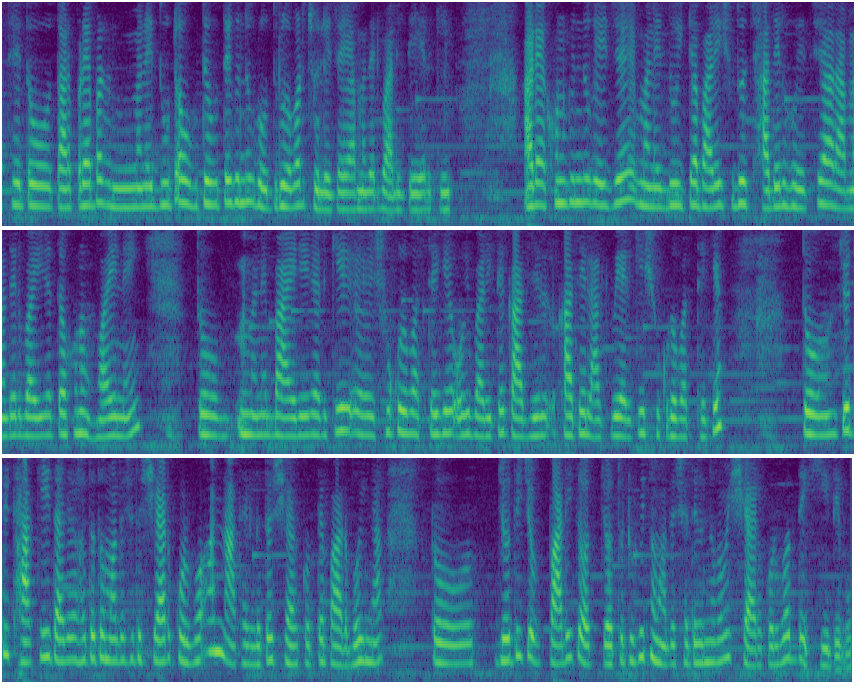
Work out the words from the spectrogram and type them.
আছে, তো তারপরে আবার মানে দুটা হতে হতে কিন্তু রোদ্রু আবার চলে যায় আমাদের বাড়িতে আর কি। আর এখন কিন্তু এই যে মানে দুইটা বাড়ি শুধু ছাদের হয়েছে আর আমাদের বাড়িটা তো এখনও হয় নাই। তো মানে বাইরের আর কি শুক্রবার থেকে ওই বাড়িতে কাজে কাজে লাগবে আর কি শুক্রবার থেকে। তো যদি থাকি তাহলে হয়তো তোমাদের সাথে শেয়ার করব, আর না থাকলে তো শেয়ার করতে পারবোই না। তো যদি পারি তো যতটুকুই তোমাদের সাথে কিন্তু আমি শেয়ার করব, দেখিয়ে দেবো।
